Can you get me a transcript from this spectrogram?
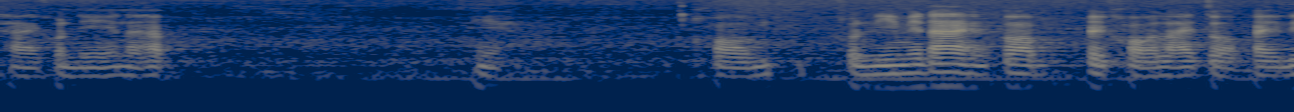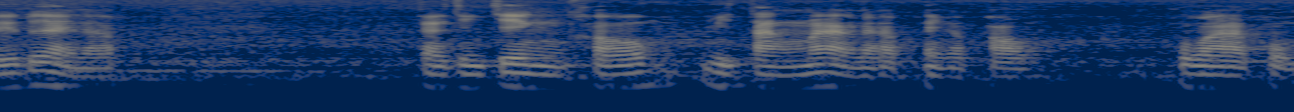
ชายคนนี้นะครับ เนี่ย ขอคนนี้ไม่ได้ก็ไปขอรายต่อไปเรื่อยๆนะครับ แต่จริงๆเขามีตังค์มากนะครับ ในกระเป๋า เพราะว่าผม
